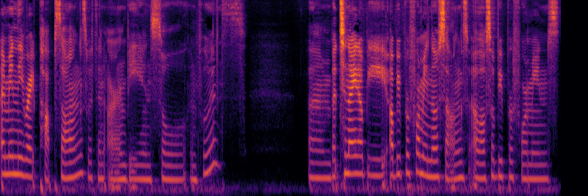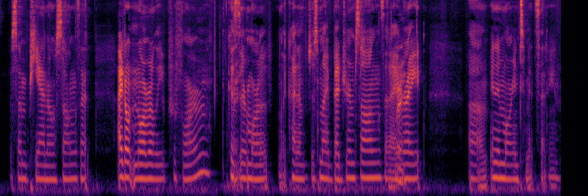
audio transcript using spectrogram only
i mainly write pop songs with an r&b and soul influence um, but tonight i'll be i'll be performing those songs i'll also be performing s- some piano songs that i don't normally perform because Right. they're more like kind of just my bedroom songs that i Right. write um, in a more intimate setting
